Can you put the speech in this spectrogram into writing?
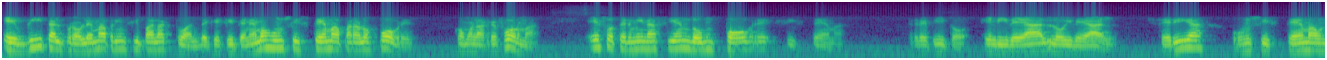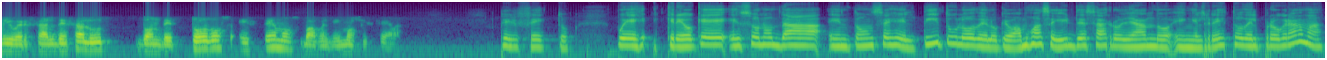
evita el problema principal actual de que si tenemos un sistema para los pobres, como la reforma, eso termina siendo un pobre sistema. Repito, el ideal, lo ideal, sería un sistema universal de salud donde todos estemos bajo el mismo sistema. Perfecto. Pues creo que eso nos da entonces el título de lo que vamos a seguir desarrollando en el resto del programa.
